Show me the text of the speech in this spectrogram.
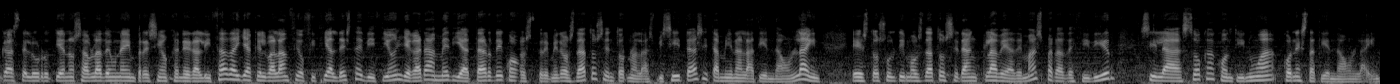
Gastelurrutia nos habla de una impresión generalizada, ya que el balance oficial de esta edición llegará a media tarde con los primeros datos en torno a las visitas y también a la tienda online. Estos últimos datos serán clave además para decidir si la SOCA continúa con esta tienda online.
